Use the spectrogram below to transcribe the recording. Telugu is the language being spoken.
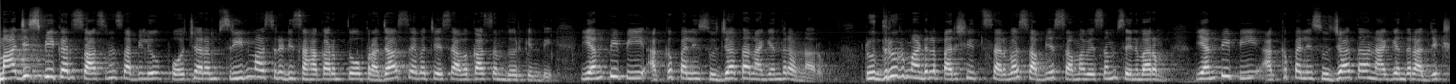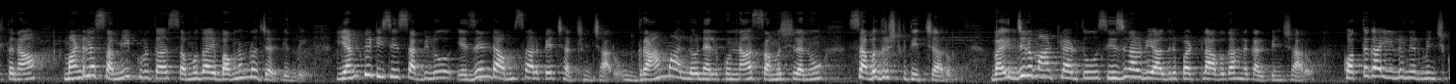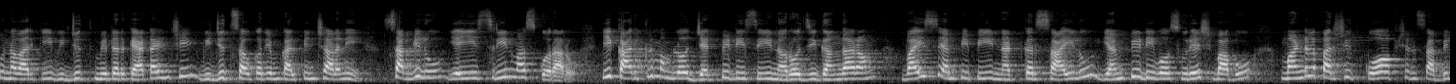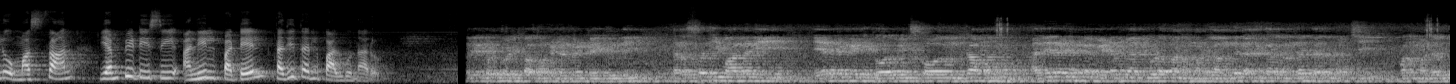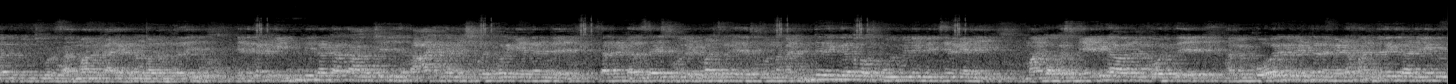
మాజీ స్పీకర్ శాసనసభ్యులు పోచారం శ్రీనివాసరెడ్డి సహకారంతో ప్రజాసేవ చేసే అవకాశం దొరికింది. ఎంపీపీ అక్కపల్లి సుజాత నాగేంద్ర అన్నారు. రుద్రూరు మండల పరిషత్ సర్వసభ్య సమావేశం శనివారం. ఎంపీపీ అక్కపల్లి సుజాత నాగేంద్ర అధ్యక్షతన మండల సమీకృత సముదాయ భవనంలో జరిగింది. ఎంపీటీసీ సభ్యులు ఎజెండా అంశాలపై చర్చించారు. గ్రామాల్లో నెలకొన్న సమస్యలను సభ దృష్టికి తెచ్చారు. వైద్యులు మాట్లాడుతూ సీజనల్ వ్యాధుల పట్ల అవగాహన కల్పించారు. కొత్తగా ఇల్లు నిర్మించుకున్న వారికి విద్యుత్ మీటర్ కేటాయించి విద్యుత్ సౌకర్యం కల్పించాలని సభ్యులు ఏఈ శ్రీనివాస్ కోరారు. ఈ కార్యక్రమంలో ZPTC Naroji Gangaram vice MPP Natkar Sailu MPDO Suresh Babu Mandal Parishad co option సభ్యులు మస్తాన్ ఎంపీటీసీ అనిల్ పటేల్ తదితరులు పాల్గొన్నారు. సరస్వతి మాతని ఏ రకంగా ఉంటాము అదే రకంగా మేడం గారికి కూడా మన మండల అందరి అధికారులందరి తరఫు నుంచి మన మండల తరఫు నుంచి కూడా సన్మాన కార్యక్రమాలు ఉంటుంది ఎందుకంటే ఇన్ని రకాల ఆలోచన చేసి ఆఖరిగా ఏంటంటే సరే గర్ల్స్ హై స్కూల్ హెడ్ మాస్టర్గా చేస్తున్నా అన్ని దగ్గర ఒక స్కూల్ బిల్డింగ్ ఇచ్చారు కానీ మాకు ఒక స్టేట్ కావాలని కోరితే అవి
